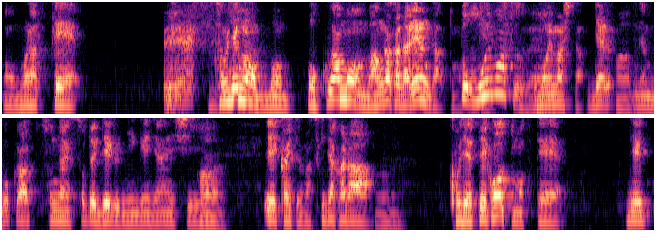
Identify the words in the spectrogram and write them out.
をもらって、えー、すそれでもう、もう僕はもう漫画家になれるんだとと思って。思いますよね。思いました。で、はいでも僕はそんなに外に出る人間じゃないし、は絵描いてるのが好きだからい。、うんこれでやっていこうと思って、で、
